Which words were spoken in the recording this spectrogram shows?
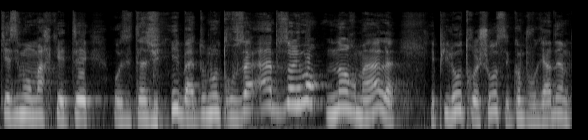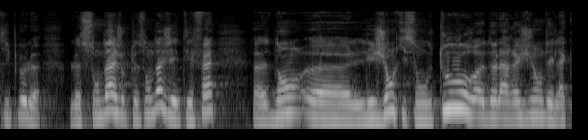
quasiment marketé aux États-Unis, bah, tout le monde trouve ça absolument normal. Et puis l'autre chose, c'est comme vous regardez un petit peu le, le, sondage, donc le sondage a été fait euh, dans euh, les gens qui sont autour de la région du lac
